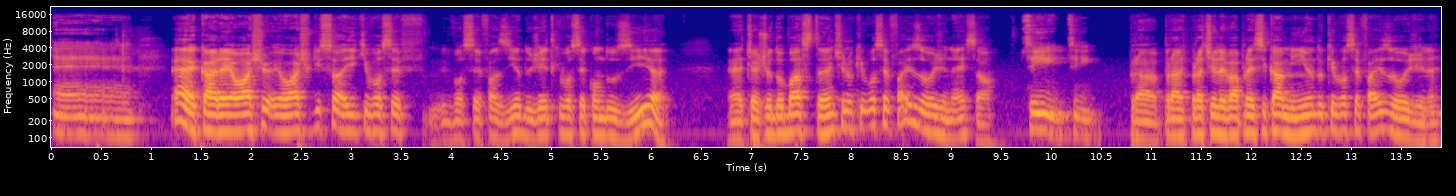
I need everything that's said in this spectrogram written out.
É, É, cara, eu acho, eu acho que isso aí que você, você fazia, do jeito que você conduzia, é, te ajudou bastante no que você faz hoje, né, Sal? sim, sim. Pra te levar pra esse caminho do que você faz hoje, né?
